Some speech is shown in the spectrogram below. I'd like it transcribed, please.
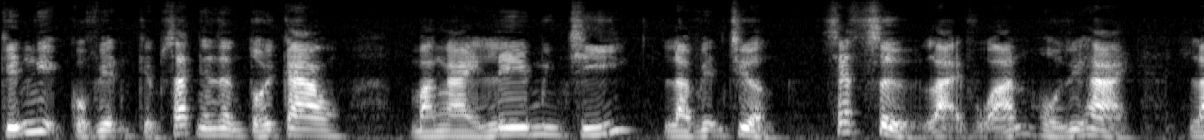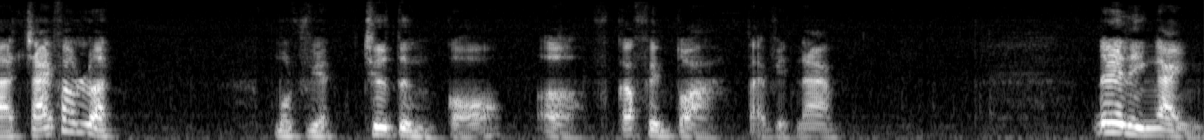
kiến nghị của Viện Kiểm sát Nhân dân tối cao mà Ngài Lê Minh Trí là viện trưởng xét xử lại vụ án Hồ Duy Hải là trái pháp luật, một việc chưa từng có ở các phiên tòa tại Việt Nam. Đây là hình ảnh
